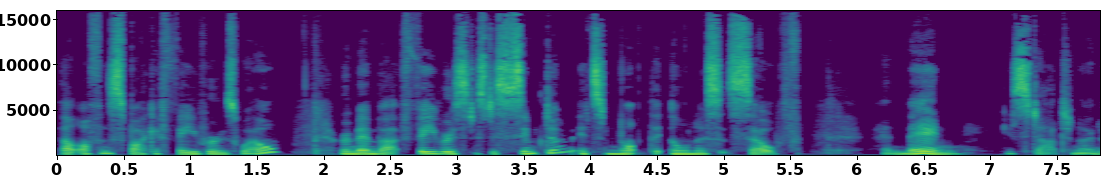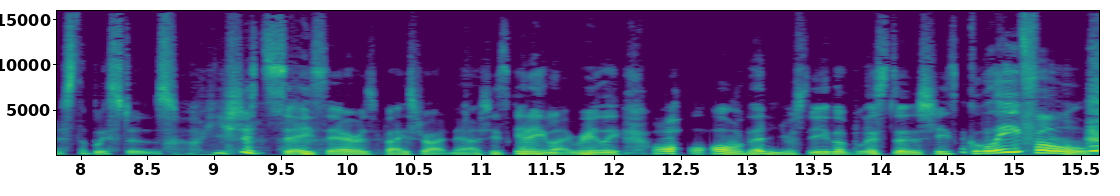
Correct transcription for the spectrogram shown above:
They'll often spike a fever as well. Remember, fever is just a symptom, it's not the illness itself. And then you start to notice the blisters. You should see Sarah's face right now. She's getting like really, oh, oh, then you see the blisters. She's gleeful.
